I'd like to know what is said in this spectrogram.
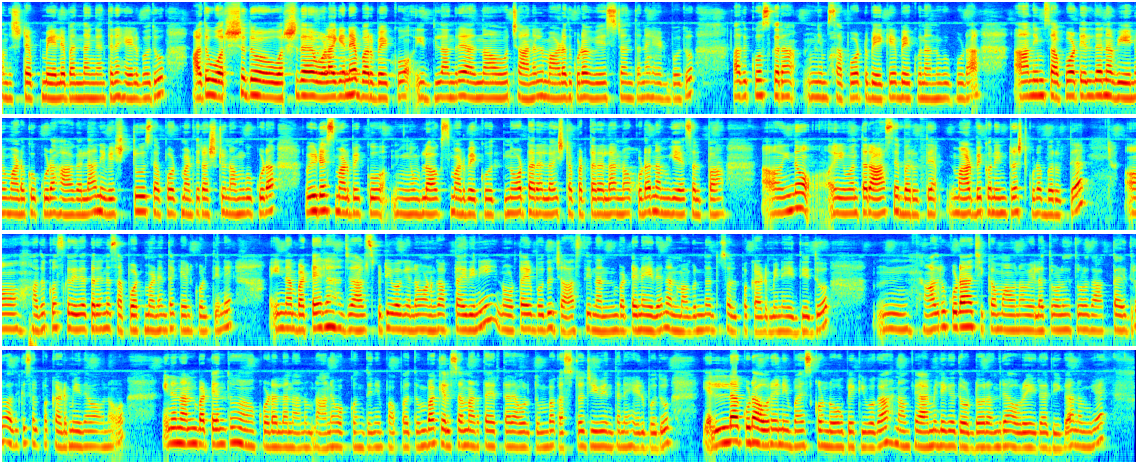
ಒಂದು ಸ್ಟೆಪ್ ಮೇಲೆ ಬಂದಂಗೆ ಅಂತಲೇ ಹೇಳ್ಬೋದು. ಅದು ವರ್ಷದ ವರ್ಷದ ಒಳಗೇ ಬರಬೇಕು. ಇಲ್ಲಾಂದರೆ ನಾವು ಚಾನಲ್ ಮಾಡೋದು ಕೂಡ ವೇಸ್ಟ್ ಅಂತಲೇ ಹೇಳ್ಬೋದು. ಅದಕ್ಕೋಸ್ಕರ ನಿಮ್ಮ ಸಪೋರ್ಟ್ ಬೇಕೇ ಬೇಕು ನನಗೂ ಕೂಡ. ನಿಮ್ಮ ಸಪೋರ್ಟ್ ಇಲ್ಲದೆ ನಾವು ಏನೂ ಮಾಡೋಕ್ಕೂ ಕೂಡ ಆಗಲ್ಲ. ನೀವೆಷ್ಟು ಸಪೋರ್ಟ್ ಮಾಡ್ತೀರೋ ಅಷ್ಟು ನಮಗೂ ಕೂಡ ವೀಡಿಯೋಸ್ ಮಾಡಬೇಕು ವ್ಲಾಗ್ಸ್ ಮಾಡಬೇಕು. ನೋಡ್ತಾರಲ್ಲ, ಇಷ್ಟಪಡ್ತಾರಲ್ಲ ಅನ್ನೋ ಕೂಡ ನಮಗೆ ಸ್ವಲ್ಪ ಇನ್ನೂ ಒಂಥರ ಆಸೆ ಬರುತ್ತೆ. ಮಾಡಬೇಕು ಅನ್ನೋ ಇಂಟ್ರೆಸ್ಟ್ ಕೂಡ ಬರುತ್ತೆ. ಅದಕ್ಕೋಸ್ಕರ ಇದೇ ಥರನೇ ಸಪೋರ್ಟ್ ಮಾಡಿ ಅಂತ ಕೇಳ್ಕೊಳ್ತೀನಿ. ಇನ್ನು ಬಟ್ಟೆ ಎಲ್ಲ ಜಾಲಿಸ್ಬಿಟ್ಟು ಇವಾಗೆಲ್ಲ ಒಣಗಾಕ್ತಾ ಇದ್ದೀನಿ. ನೋಡ್ತಾ ಇರ್ಬೋದು, ಜಾಸ್ತಿ ನನ್ನ ಬಟ್ಟೆನೇ ಇದೆ. ನನ್ನ ಮಗನದಂತೂ ಸ್ವಲ್ಪ ಕಡಿಮೆನೇ ಇದ್ದಿದ್ದು. ಆದರೂ ಕೂಡ ಚಿಕ್ಕಮ್ಮ ಅವನವೆಲ್ಲ ತೊಳೆದು ತೊಳೆದು ಹಾಕ್ತಾಯಿದ್ರು ಅದಕ್ಕೆ ಸ್ವಲ್ಪ ಕಡಿಮೆ ಇದೆ ಅವನವು. ಇನ್ನು ನನ್ನ ಬಟ್ಟೆ ಅಂತೂ ಕೊಡಲ್ಲ ನಾನು, ನಾನೇ ಒಕ್ಕೊತೀನಿ ಪಾಪ ತುಂಬ ಕೆಲಸ ಮಾಡ್ತಾ ಇರ್ತಾರೆ, ಅವರು ತುಂಬ ಕಷ್ಟ ಜೀವಿ ಅಂತಲೇ ಹೇಳ್ಬೋದು. ಎಲ್ಲ ಕೂಡ ಅವರೇ ನಿಭಾಯಿಸ್ಕೊಂಡು ಹೋಗ್ಬೇಕು ಇವಾಗ. ನಮ್ಮ ಫ್ಯಾಮಿಲಿಗೆ ದೊಡ್ಡವ್ರು ಅಂದರೆ ಅವರೇ ಇರೋದೀಗ ನಮಗೆ.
